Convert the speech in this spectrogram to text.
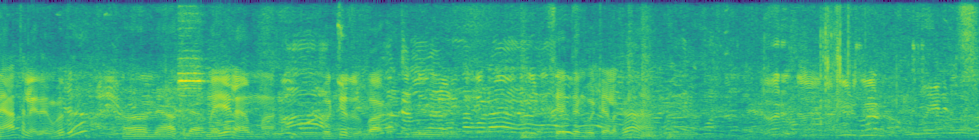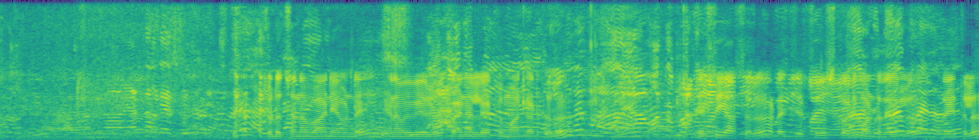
మేత లేదేమో కదా మేతలే మెయ్యలే అమ్మ. కొట్టిర్రు బాగా. సేద్యం ఇక్కడ వచ్చిన బాగానే ఉండే. ఎనభై వేలు ఫైనల్ రేట్లు మాట్లాడతారు. టెస్ట్ చేస్తారు. అక్కడ చూసుకొని కొంటారు వీళ్ళు రైతులు.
